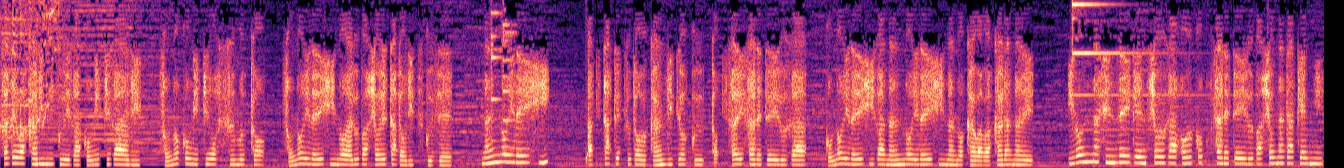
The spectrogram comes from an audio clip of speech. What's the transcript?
草でわかりにくいが小道があり、その小道を進むと、その慰霊碑のある場所へたどり着くぜ。何の慰霊碑？秋田鉄道管理局と記載されているが、この慰霊碑が何の慰霊碑なのかはわからない。いろんな心霊現象が報告されている場所なだけに、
